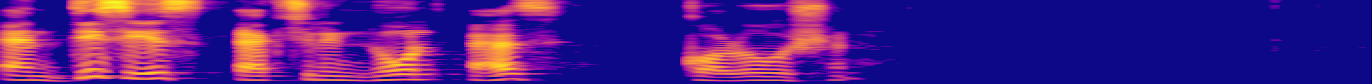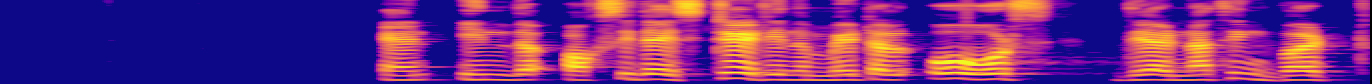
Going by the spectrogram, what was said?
and this is actually known as corrosion. And in the oxidized state in the metal ores they are nothing but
